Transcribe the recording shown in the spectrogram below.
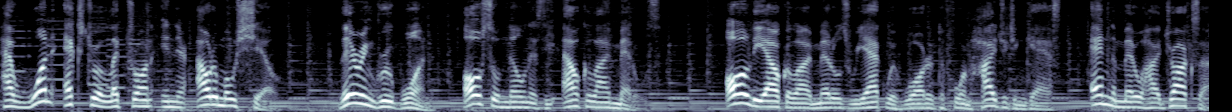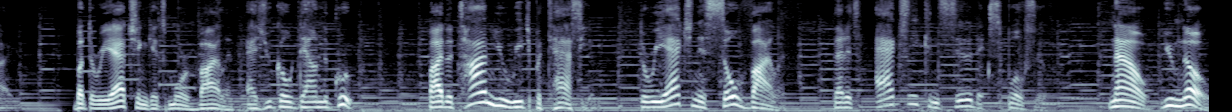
have one extra electron in their outermost shell. They're in group 1, also known as the alkali metals. All the alkali metals react with water to form hydrogen gas and the metal hydroxide. But the reaction gets more violent as you go down the group. By the time you reach potassium, the reaction is so violent that it's actually considered explosive. Now, you know.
